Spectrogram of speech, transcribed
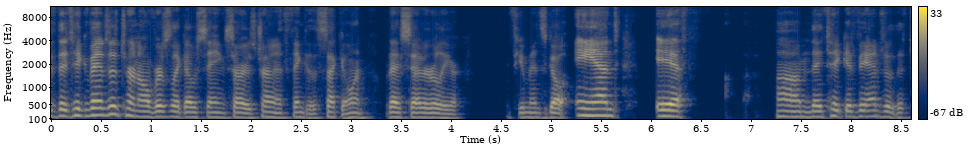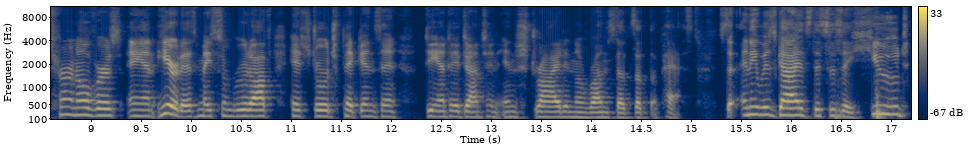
if they take advantage of the turnovers, like I was saying, sorry, I was trying to think of the second one, what I said earlier a few minutes ago. And if um, they take advantage of the turnovers, and here it is Mason Rudolph hits George Pickens and Diontae Johnson in stride in the run sets up the pass. So, anyways, guys, this is a huge,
